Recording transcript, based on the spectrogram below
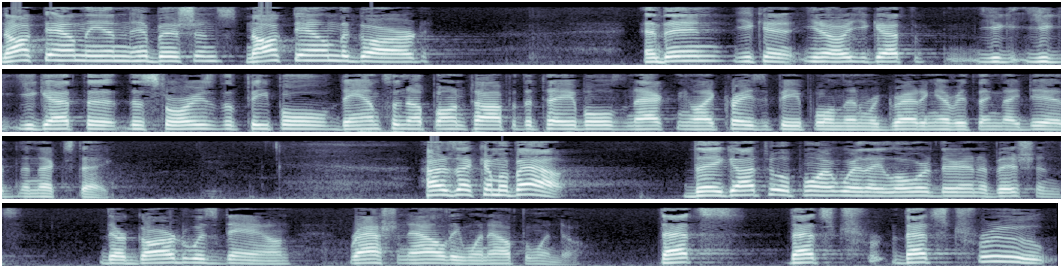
Knock down the inhibitions, knock down the guard, and then you can, you know, you got the you you you got the the stories of the people dancing up on top of the tables and acting like crazy people, and then regretting everything they did the next day. How does that come about? They got to a point where they lowered their inhibitions. Their guard was down. Rationality went out the window. That's that's tr- that's true.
